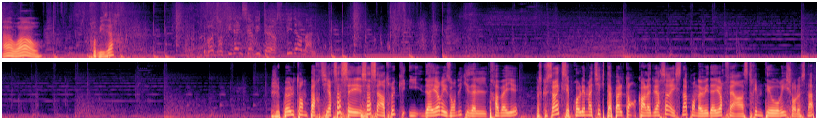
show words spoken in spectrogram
Ah, waouh. Trop bizarre. Votre fidèle serviteur, Spider-Man. Pas le temps de partir. Ça, c'est ça c'est un truc. D'ailleurs, ils ont dit qu'ils allaient le travailler. Parce que c'est vrai que c'est problématique. T'as pas le temps. Quand l'adversaire il snap, on avait d'ailleurs fait un stream théorie sur le snap.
